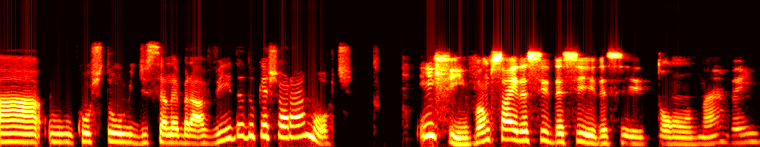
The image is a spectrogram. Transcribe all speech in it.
a, o costume de celebrar a vida do que chorar a morte. Enfim, vamos sair desse, desse, desse tom, né? Bem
